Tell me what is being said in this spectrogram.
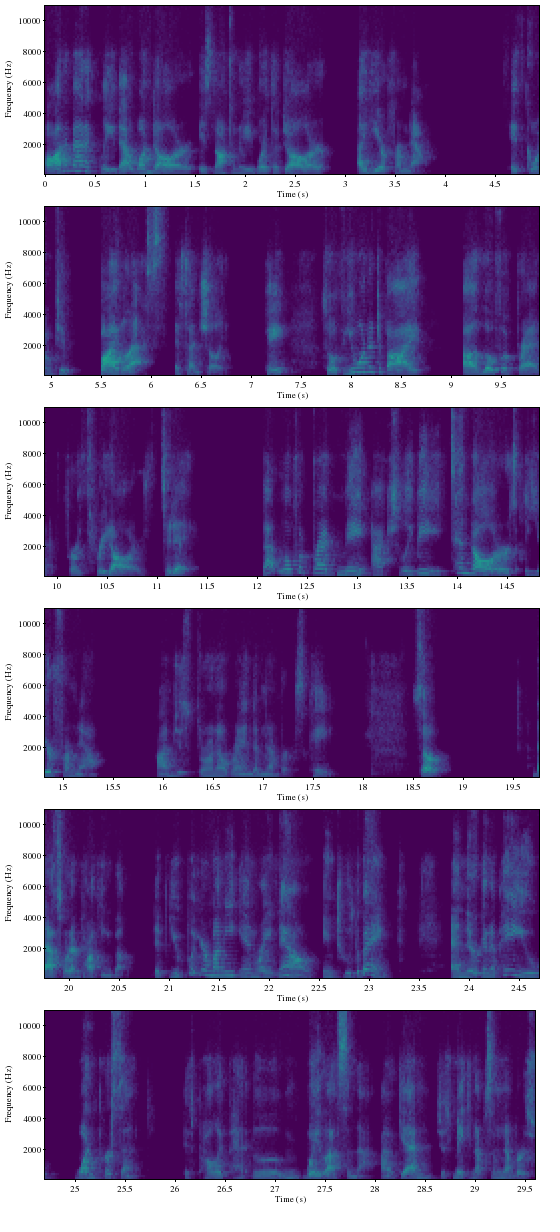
automatically that one dollar is not going to be worth a dollar a year from now. It's going to buy less, essentially. Okay. So if you wanted to buy a loaf of bread for $3 today, that loaf of bread may actually be $10 a year from now. I'm just throwing out random numbers. Okay. So that's what I'm talking about. If you put your money in right now into the bank and they're going to pay you 1%, it's probably mm, way less than that. Again, just making up some numbers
